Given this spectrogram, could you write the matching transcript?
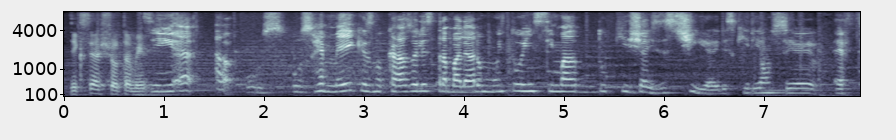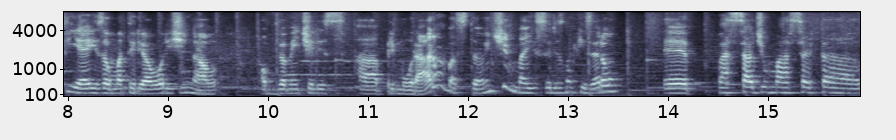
O que você achou também? Sim, é, é, os, os remakes, no caso, eles trabalharam muito em cima do que já existia. Eles queriam ser é, fiéis ao material original. Obviamente, eles aprimoraram bastante, mas eles não quiseram é, passar de uma certa.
